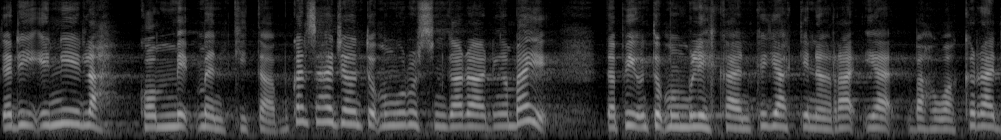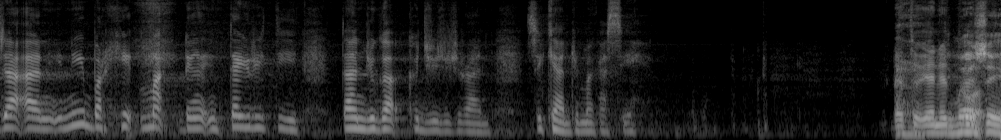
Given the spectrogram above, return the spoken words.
Jadi inilah komitmen kita bukan sahaja untuk mengurus negara dengan baik tapi untuk memulihkan keyakinan rakyat bahawa kerajaan ini berkhidmat dengan integriti dan juga kejujuran. Sekian terima kasih. Datuk Yang Terima kasih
